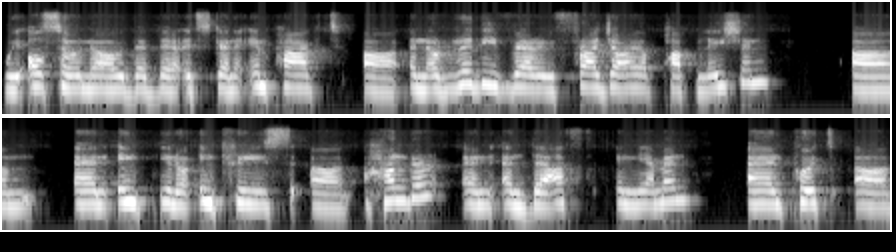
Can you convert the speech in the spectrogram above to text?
We also know that there, it's going to impact uh, an already very fragile population um, and in, you know, increase uh, hunger and, and death in Yemen and put uh,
